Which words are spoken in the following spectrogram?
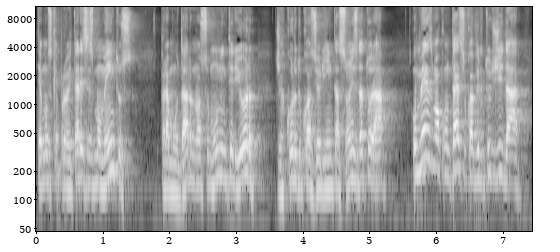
Temos que aproveitar esses momentos para mudar o nosso mundo interior de acordo com as orientações da Torá. O mesmo acontece com a virtude de dar.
